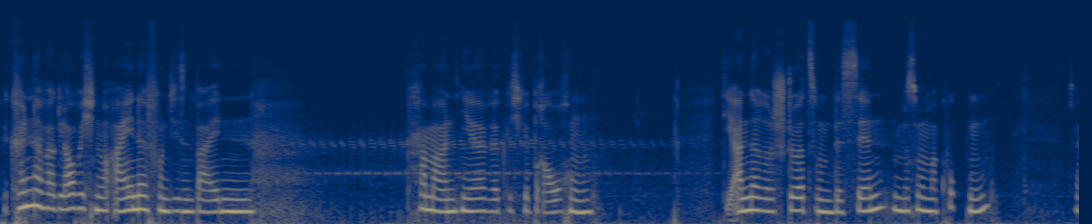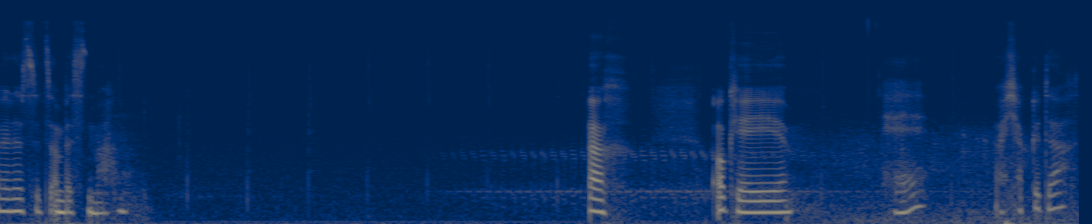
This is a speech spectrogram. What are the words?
Wir können aber, glaube ich, nur eine von diesen beiden Kammern hier wirklich gebrauchen. Die andere stört so ein bisschen. Müssen wir mal gucken werde das jetzt am besten machen. Ach, okay. Hä? Ah, ich habe gedacht.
